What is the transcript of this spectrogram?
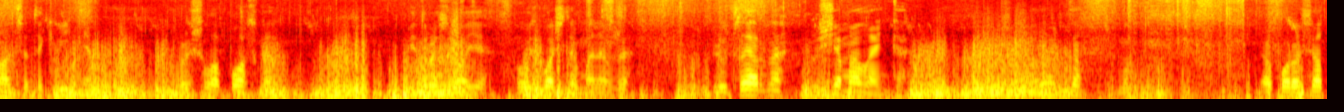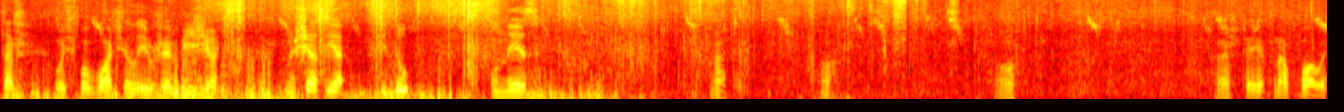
17 квітня. Пройшла Пасха. Підростає. Ось бачите, в мене вже люцерна, ну ще маленька. Ще маленька. Ну, а поросята ж ось побачили і вже біжать. Ну зараз я піду униз. Нате. О. О. Бачите, як напали.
